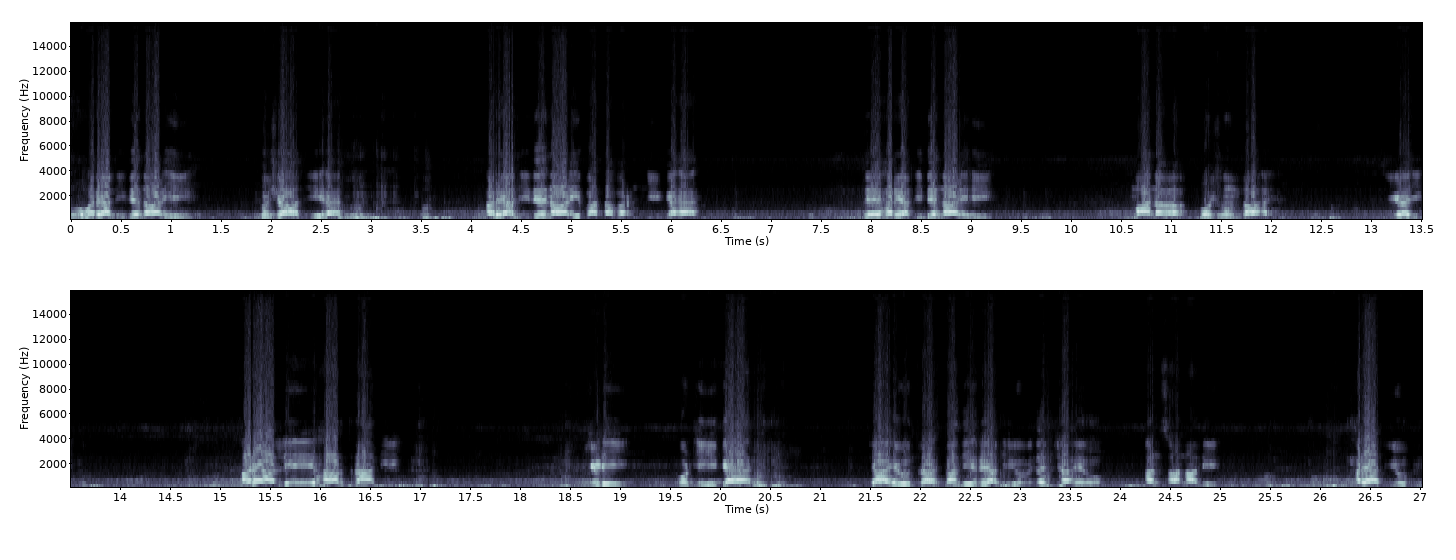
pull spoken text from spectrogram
ਉਹ ਹਰਿਆਲੀ ਦੇ ਨਾਲ ਹੀ ਖੁਸ਼ਹਾਲੀ ਹੈ। ਹਰਿਆਲੀ ਦੇ ਨਾਲ ਹੀ ਵਾਤਾਵਰਨ ਠੀਕ ਹੈ। ਤੇ ਹਰਿਆਲੀ ਦੇ ਨਾਲ ਹੀ ਮਨ ਖੁਸ਼ ਹੁੰਦਾ ਹੈ। ਠੀਕ ਹੈ ਜੀ। ਹਰਿਆਲੀ ਹਰ ਤਰ੍ਹਾਂ ਦੀ ਜਿਹੜੀ ਉਹ ਠੀਕ ਹੈ। ਚਾਹੇ ਉਹ ਦਰਖਤਾਂ ਦੀ ਹਰਿਆਲੀ ਹੋਵੇ ਤੇ ਚਾਹੇ ਉਹ ਇਨਸਾਨਾਂ ਦੀ ਹਰਿਆਲੀ ਹੋਵੇ।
